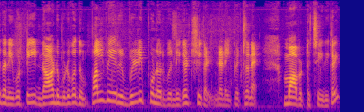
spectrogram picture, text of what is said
இதனையொட்டி நாடு முழுவதும் பல்வேறு விழிப்புணர்வு நிகழ்ச்சிகள் நடைபெற்றன மாவட்டச் செய்திகள்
